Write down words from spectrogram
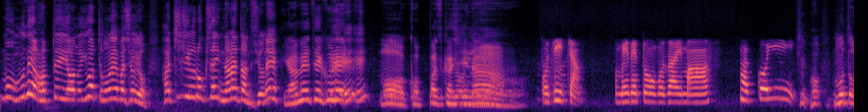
もう胸張ってあの祝ってもらいましょうよ。86歳になられたんですよね。やめてくえ？れえ？もうこっぱずかしいえなおじいちゃん、おめでとうございます。かっこいい。お元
